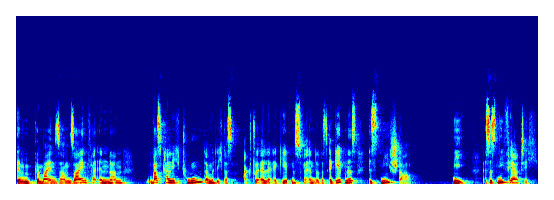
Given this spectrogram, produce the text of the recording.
im gemeinsamen Sein verändern? Was kann ich tun, damit ich das aktuelle Ergebnis verändere? Das Ergebnis ist nie starr. Nie. Es ist nie fertig.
